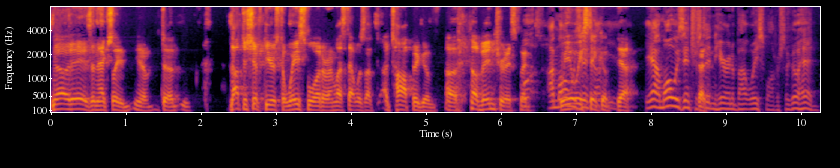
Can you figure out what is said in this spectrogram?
No, it is, and actually, you know, to, not to shift gears to wastewater, unless that was a, a topic of uh, of interest. But well, I'm always, we always think of yeah, yeah. I'm always interested in hearing about wastewater. So go ahead.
